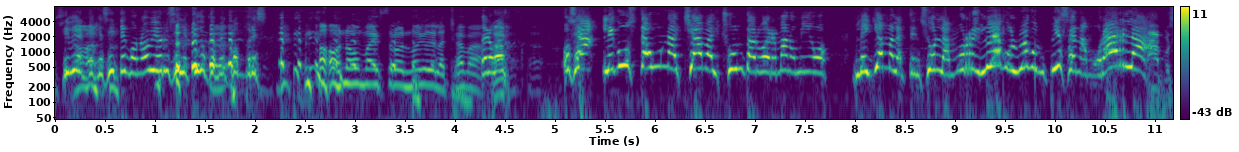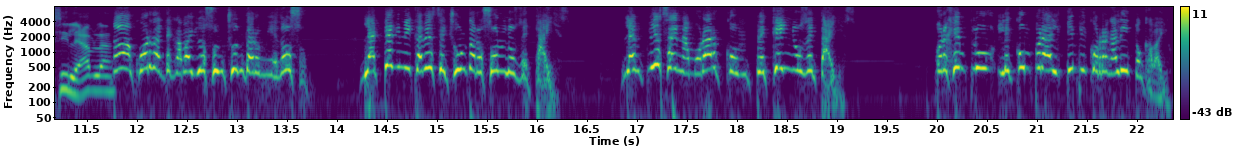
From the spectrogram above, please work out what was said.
Sí, fíjate que sí tengo novio, ahora sí le pido que me compres. No, no, maestro, el novio de la chava. Pero bueno, o sea, le gusta una chava al chúntaro, hermano mío, le llama la atención la morra y luego, luego empieza a enamorarla. Ah, pues sí, le habla. No, acuérdate, caballo, es un chúntaro miedoso. La técnica de este chúntaro son los detalles. La empieza a enamorar con pequeños detalles. Por ejemplo, le compra el típico regalito, caballo.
